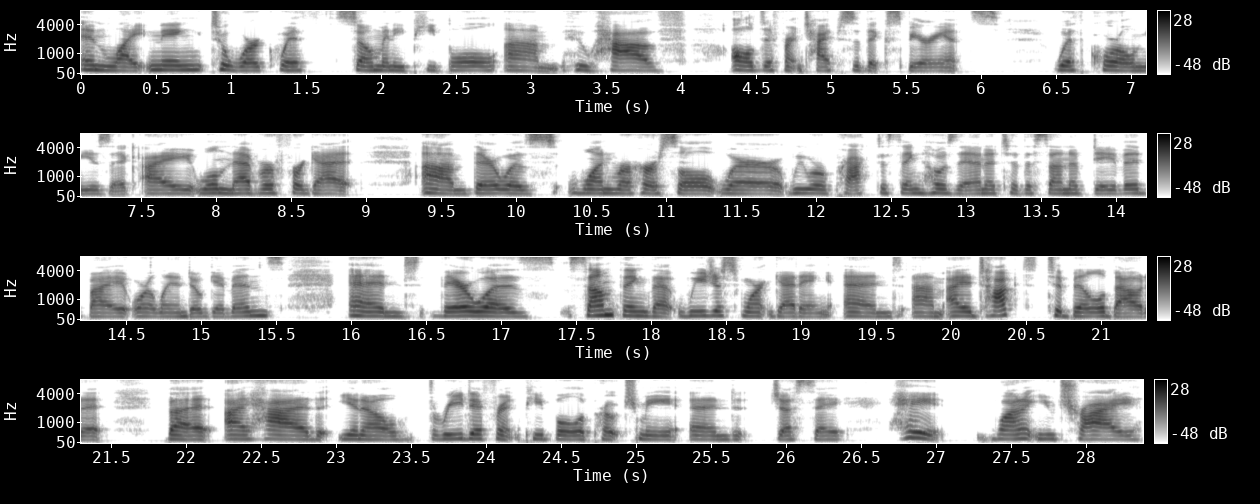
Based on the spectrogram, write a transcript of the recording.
enlightening to work with so many people um, who have all different types of experience with choral music. I will never forget. Um, there was one rehearsal where we were practicing Hosanna to the Son of David by Orlando Gibbons, and there was something that we just weren't getting. And um, I had talked to Bill about it, but I had, you know, three different people approach me and just say, Hey, why don't you try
